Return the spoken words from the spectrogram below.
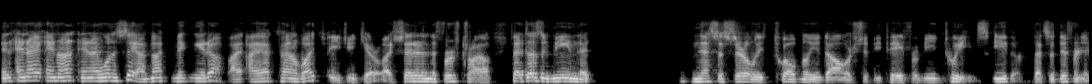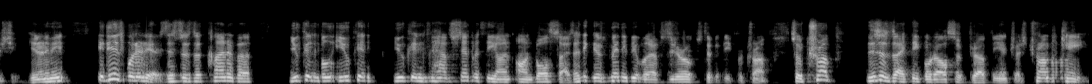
And, and I and I and I want to say I'm not making it up. I, I kind of like E. Jean Carroll. I said it in the first trial. That doesn't mean that necessarily $12 million should be paid for mean tweets either. That's a different issue. You know what I mean? It is what it is. This is a kind of a you can you can you can have sympathy on on both sides. I think there's many people that have zero sympathy for Trump. So Trump this is, I think, what also drove the interest. Trump came.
